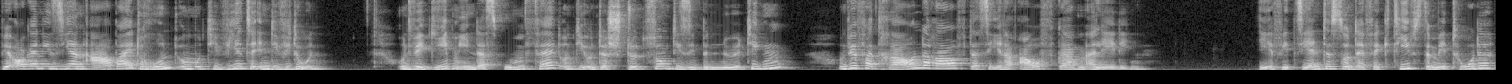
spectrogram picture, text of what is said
Wir organisieren Arbeit rund um motivierte Individuen. Und wir geben ihnen das Umfeld und die Unterstützung, die sie benötigen. Und wir vertrauen darauf, dass sie ihre Aufgaben erledigen. Die effizienteste und effektivste Methode,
